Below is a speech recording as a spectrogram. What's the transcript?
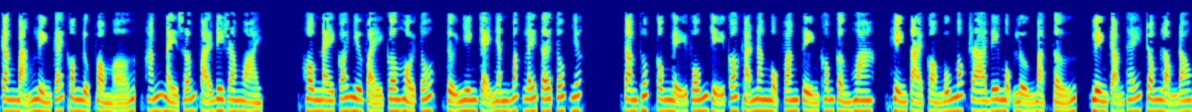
Căn bản liền cái không được phòng ở, hắn này sớm phải đi ra ngoài. Hôm nay có như vậy cơ hội tốt, tự nhiên chạy nhanh bắt lấy tới tốt nhất. Tam thúc công nghĩ vốn chỉ có khả năng một văn tiền không cần hoa, hiện tại còn muốn móc ra đi một lượng bạc tử, liền cảm thấy trong lòng đau.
